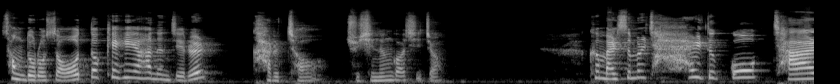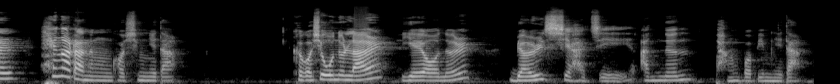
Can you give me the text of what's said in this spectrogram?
성도로서 어떻게 해야 하는지를 가르쳐 주시는 것이죠. 그 말씀을 잘 듣고 잘 행하라는 것입니다. 그것이 오늘날 예언을 멸시하지 않는 방법입니다.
